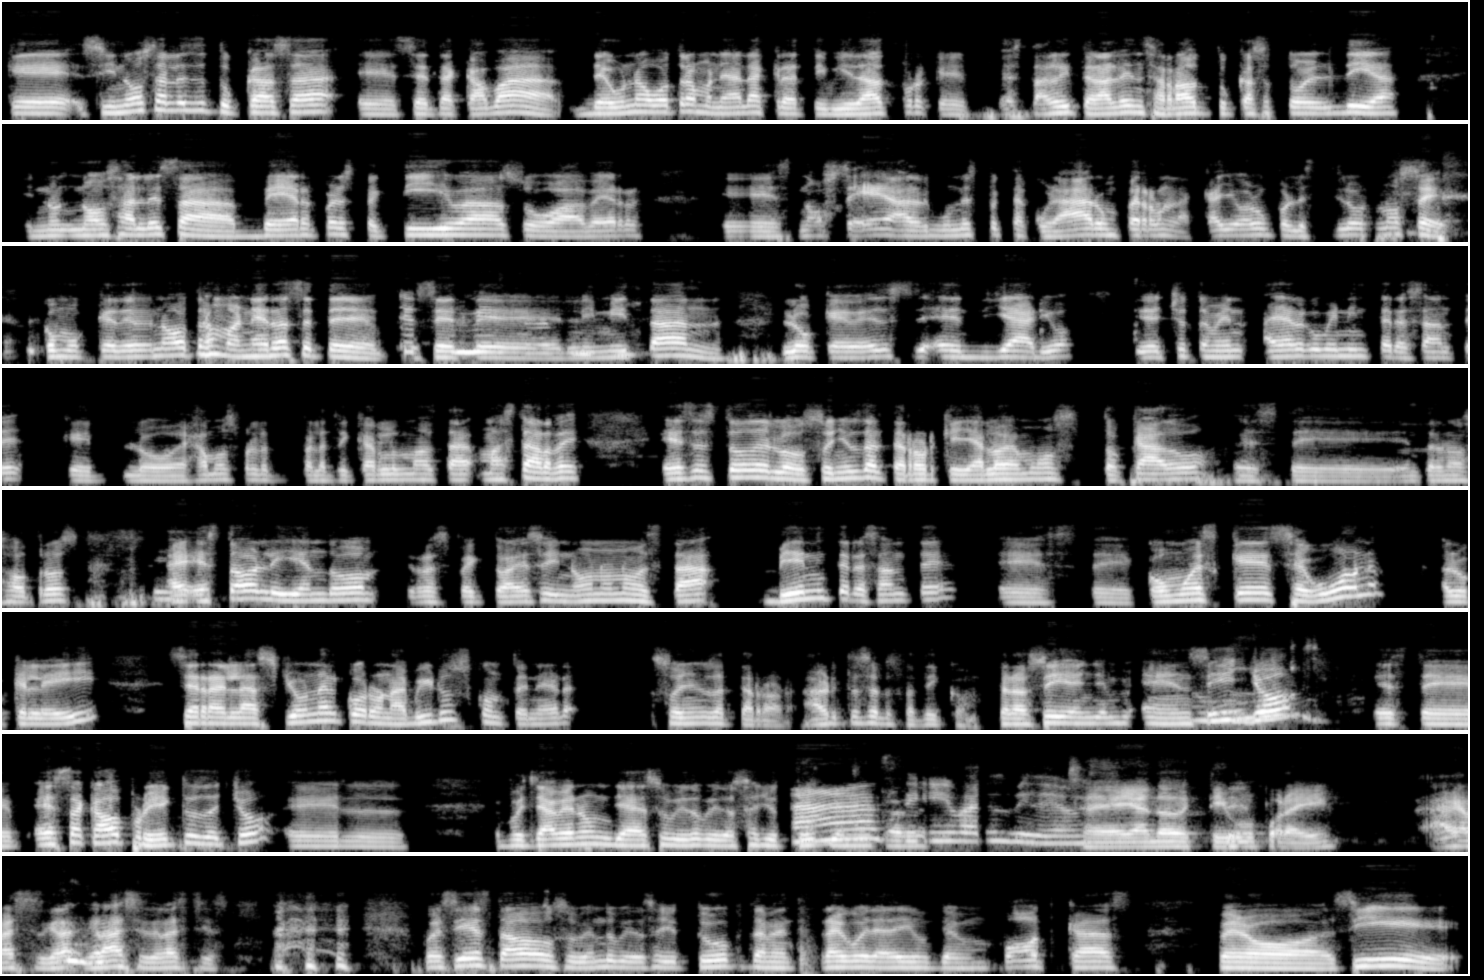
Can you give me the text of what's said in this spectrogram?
que si no sales de tu casa, eh, se te acaba de una u otra manera la creatividad porque estás literal encerrado en tu casa todo el día y no, no sales a ver perspectivas o a ver es, no sé, algún espectacular, un perro en la calle o algo por el estilo, no sé, como que de una u otra manera se te, se te limitan lo que ves en diario. Y de hecho también hay algo bien interesante que lo dejamos para platicarlo más, ta- más tarde, es esto de los sueños del terror, que ya lo hemos tocado este, entre nosotros. He estado leyendo respecto a eso y no, no, no, está bien interesante este, cómo es que según a lo que leí, se relaciona el coronavirus con tener sueños de terror. Ahorita se los platico. Pero sí, en, en sí, yo este, he sacado proyectos, de hecho, el, pues ya vieron, ya he subido videos a YouTube. yo Ah, nunca- sí, varios videos. Sí, ando activo Sí. por ahí. Ah, gracias, gra- gracias, gracias. pues sí, he estado subiendo videos a YouTube, también traigo idea de un, de un podcast, pero sí,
